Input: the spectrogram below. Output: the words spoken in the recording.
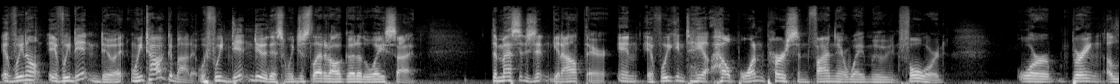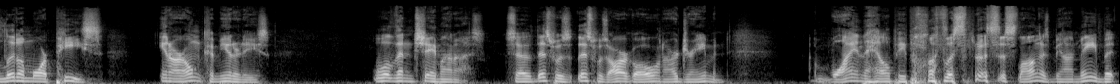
If we don't, if we didn't do it, and we talked about it, if we didn't do this and we just let it all go to the wayside, the message didn't get out there. And if we can ta- help one person find their way moving forward, or bring a little more peace in our own communities, well, then shame on us. So this was this was our goal and our dream, and why in the hell people have listened to us this long is beyond me. But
